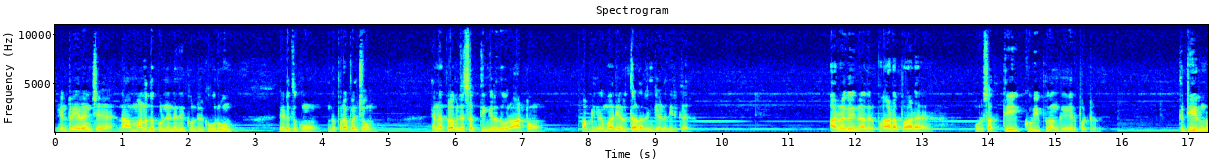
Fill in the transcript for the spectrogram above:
என்று இறைஞ்ச நான் மனதுக்குள் நினைத்து கொண்டிருக்க உருவம் எடுத்துக்கும் இந்த பிரபஞ்சம். ஏன்னா பிரபஞ்ச சக்திங்கிறது ஒரு ஆட்டம் அப்படிங்கிற மாதிரி எழுத்தாளர் இங்கே எழுதியிருக்கார். அருணகிரிநாதர் பாட பாட ஒரு சக்தி குவிப்பு அங்கே ஏற்பட்டது. திடீர்னு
